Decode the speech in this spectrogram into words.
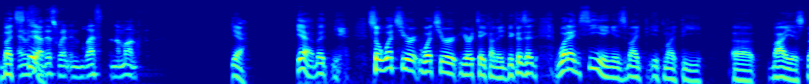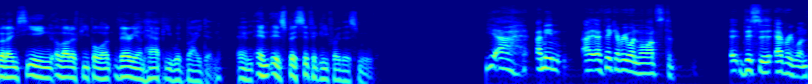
But and still, yeah, this went in less than a month. Yeah, yeah. But so, what's your what's your your take on it? Because what I'm seeing is might it might be uh, biased, but I'm seeing a lot of people very unhappy with Biden, and and specifically for this move. Yeah, I mean, I, I think everyone wants to uh, this is everyone's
